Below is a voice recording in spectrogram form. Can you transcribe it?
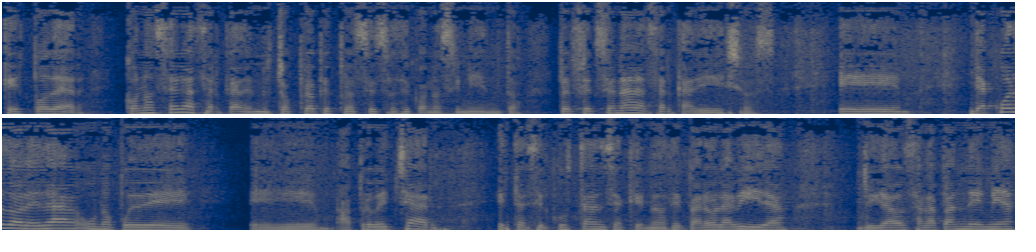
que es poder conocer acerca de nuestros propios procesos de conocimiento, reflexionar acerca de ellos. Eh, de acuerdo a la edad, uno puede eh, aprovechar estas circunstancias que nos deparó la vida ligados a la pandemia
